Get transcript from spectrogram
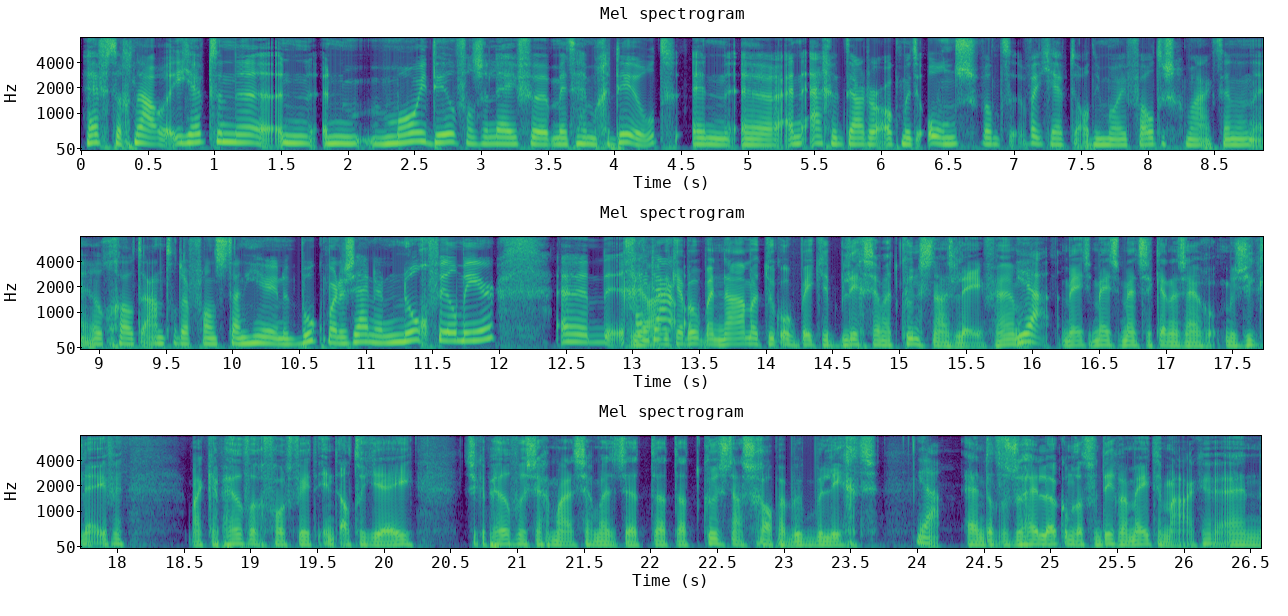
heftig. Nou, je hebt een, eh, een, een mooi deel van zijn leven met hem gedeeld. En, eh, en eigenlijk daardoor ook met ons. Want, want je hebt al die mooie foto's gemaakt. En een heel groot aantal daarvan staan hier in het boek. Maar er zijn er nog veel meer. Eh, ga je Ja, daar... ik heb ook met name natuurlijk ook een beetje het belicht zijn met kunstenaarsleven. Hè? Ja. De meeste, meeste mensen kennen zijn muziekleven. Maar ik heb heel veel gefotografeerd in het atelier. Dus ik heb heel veel, zeg maar, zeg maar dat, dat, dat kunstenaarschap heb ik belicht. Ja, En dat was heel leuk om dat van dichtbij mee te maken. En,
